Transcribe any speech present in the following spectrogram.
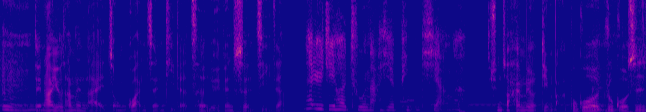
嗯，对，然后由他们来总管整体的策略跟设计，这样。那预计会出哪些品相啊？现在还没有定吧？不过嗯如果是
